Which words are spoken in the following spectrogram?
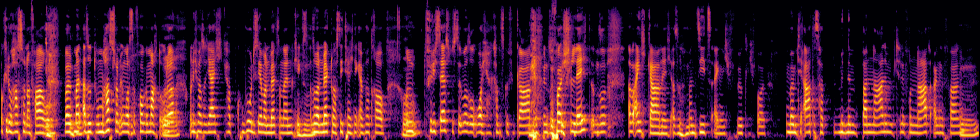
okay, du hast schon Erfahrung. Weil man, also du hast schon irgendwas davor gemacht, oder? Ja. Und ich war so, ja, ich habe Kung Fu und ich sehe, man merkt es an deinen Kicks. Also man merkt, du hast die Technik einfach drauf. Und für dich selbst bist du immer so, boah, ich kann das Gefühl gar nicht, ich bin so voll schlecht und so. Aber eigentlich gar nicht. Also man sieht es eigentlich wirklich voll. Und beim Theater, das hat mit einem banalen Telefonat angefangen, Mhm.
